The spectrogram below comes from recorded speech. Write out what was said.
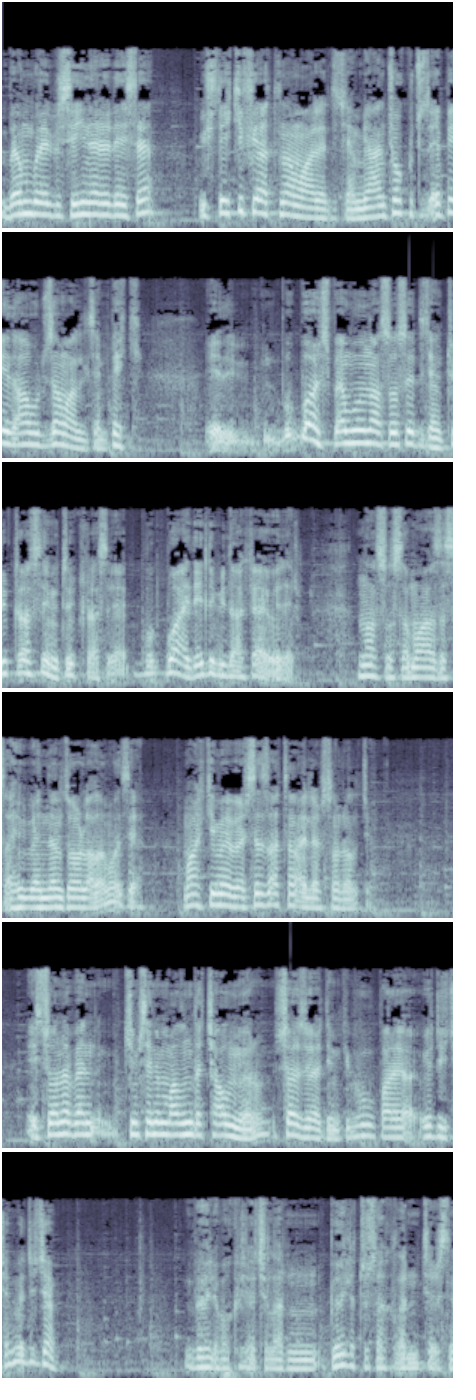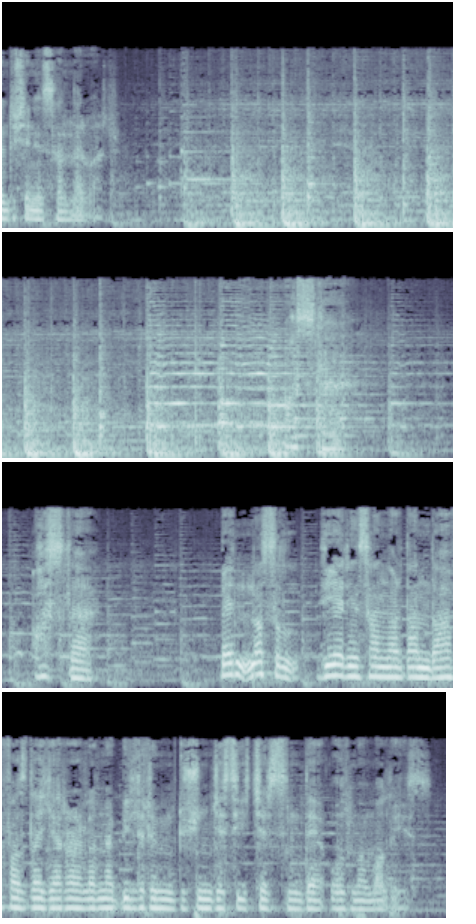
ben bu elbiseyi neredeyse üçte iki fiyatına mal edeceğim. Yani çok ucuz epey daha ucuza mal edeceğim. Peki. E, bu borç ben bunu nasıl olsa ödeyeceğim. Türk lirası değil mi? Türk lirası. E, bu, bu ay değil de bir dahaki ay öderim. Nasıl olsa mağaza sahibi benden zorla alamaz ya. Mahkemeye verse zaten aylar sonra alacağım. E sonra ben kimsenin malını da çalmıyorum. Söz verdiğim gibi bu parayı ödeyeceğim ödeyeceğim. Böyle bakış açılarının, böyle tuzakların içerisine düşen insanlar var. Asla, asla ben nasıl diğer insanlardan daha fazla yararlanabilirim düşüncesi içerisinde olmamalıyız.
